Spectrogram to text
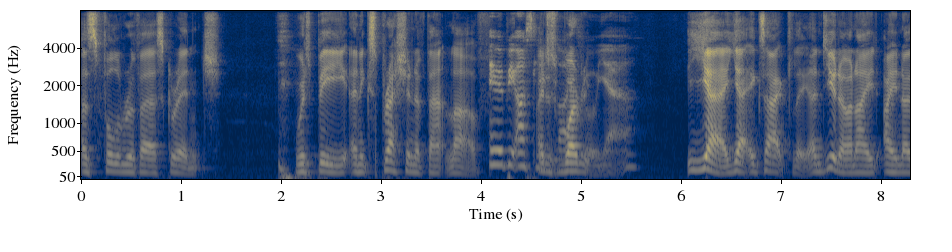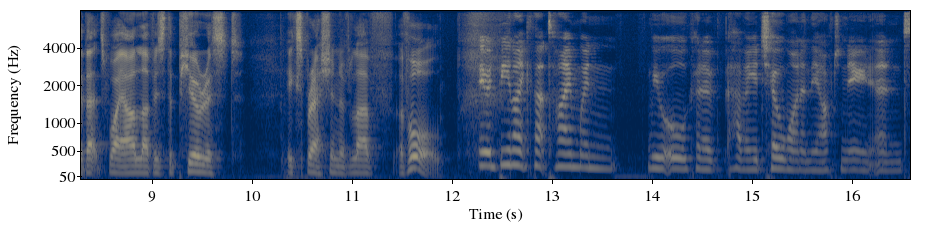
as full reverse Grinch would be an expression of that love. It would be utterly I just delightful, worry- yeah. Yeah, yeah, exactly. And you know, and I I know that's why our love is the purest expression of love of all. It would be like that time when we were all kind of having a chill one in the afternoon and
